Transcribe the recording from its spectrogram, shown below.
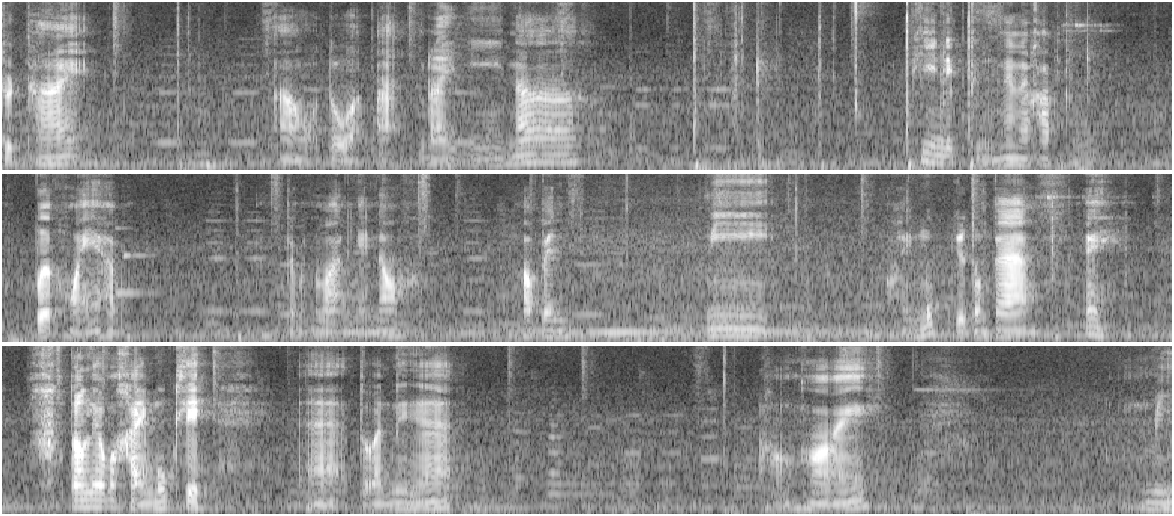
สุดท้าย เอาตัวอะไรดีนะพี่นึกถึงเนี่ยนะครับ เปลือกหอยครับ แต่มันวานไงเนาะเอาเป็นมีหอยมุกอยู่ตรงกลาง เอ้ยต้องเรียกว่าไข่มุกสิอ่าตัวเนื้อ ของหอย มี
